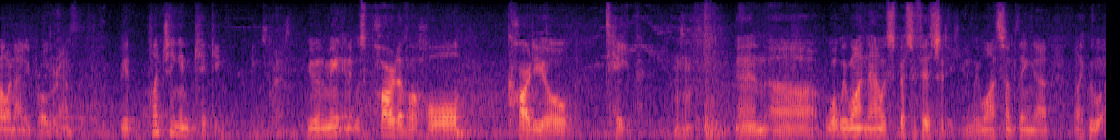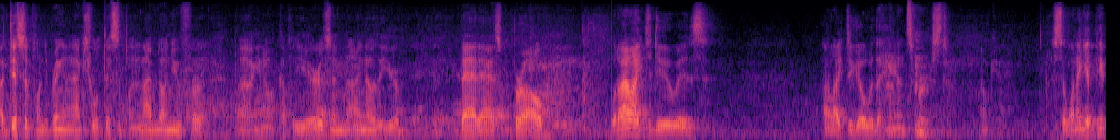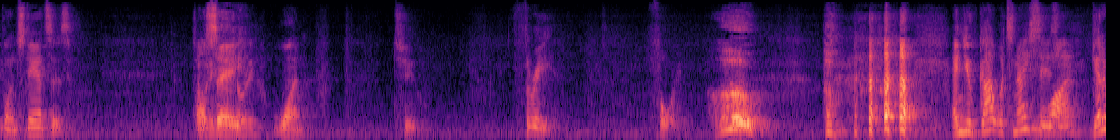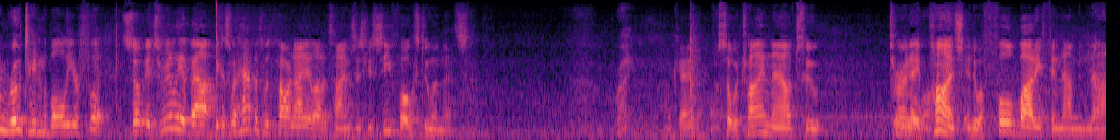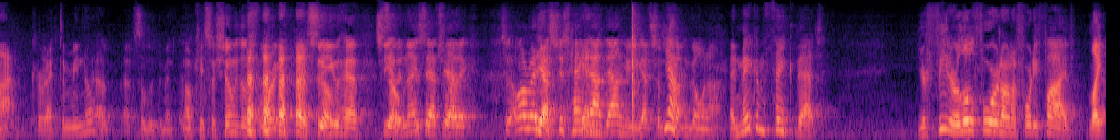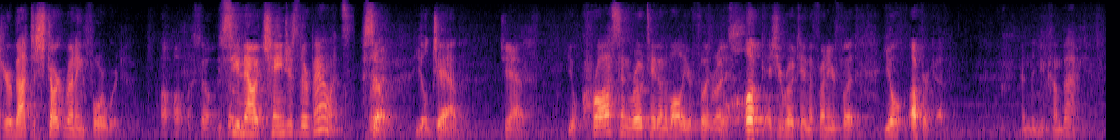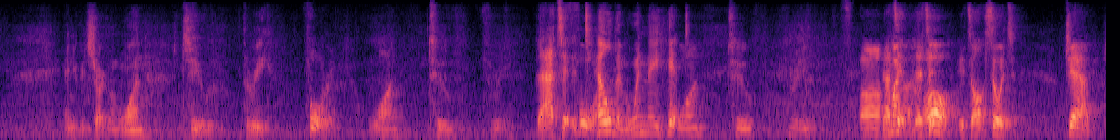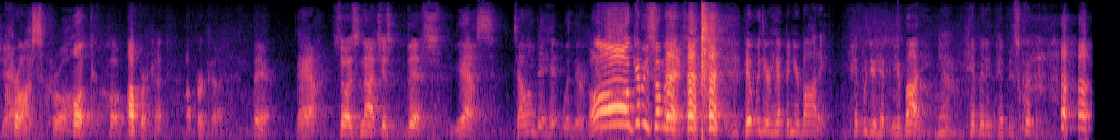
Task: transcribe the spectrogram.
Power 90 program, we had punching and kicking. You know what I mean? And it was part of a whole cardio tape. And uh, what we want now is specificity, and we want something uh, like we, a discipline to bring in an actual discipline. And I've known you for, uh, you know, a couple of years, and I know that you're a badass bro. What I like to do is, I like to go with the hands first. Okay. So when I get people in stances, I'll Tony, say Tony. one, two, three, four. and you've got what's nice is One. get them rotating the ball of your foot. So it's really about because what happens with Power 90 a lot of times is you see folks doing this. Right. Okay? So we're trying now to turn a it punch into a full body phenomenon. Correct, Amino? Absolutely. Okay, so show me those four again. So So- you have, so you have so a nice there's a jab. athletic, so already Yeah, it's just hanging and- out down here, you got some, Yeah. something going on. And make them think that your feet are a little forward on a 45, like you're about to start running forward. Oh, oh, so. You so see, now it changes their balance. So Right. you'll jab, Jab. you'll cross and rotate on the ball of your foot, Right. you'll hook as you rotate in the front of your foot, you'll uppercut. And then you come back. And you can start going one, two, three, four. One, two, three. That's it. And Four. tell them when they hit. One, two, three. Uh, That's I- it. That's oh, it. It's all so it's jab, Jab, cross, cross, hook, hook. uppercut. Uppercut. There. Yeah. So it's not just this. Yes. Tell them to hit with their hip. Oh, give me some of this. hit with your hip and your body. hip with your hip and your body. Yeah. Hip it, hip it, squip it.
